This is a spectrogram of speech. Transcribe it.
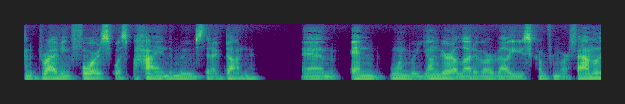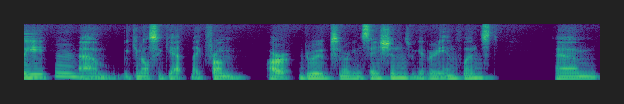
kind of driving force was behind the moves that I've done. Um, and when we're younger, a lot of our values come from our family. Mm. Um, we can also get like from our groups and organizations, we get very influenced. Um,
